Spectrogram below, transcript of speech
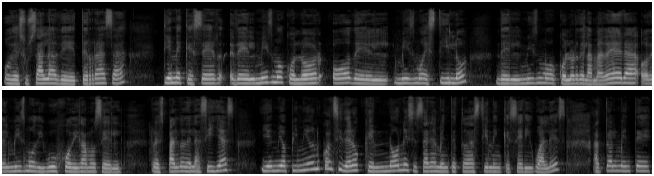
o de su sala de terraza tiene que ser del mismo color o del mismo estilo del mismo color de la madera o del mismo dibujo, digamos, el respaldo de las sillas. Y en mi opinión considero que no necesariamente todas tienen que ser iguales. Actualmente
